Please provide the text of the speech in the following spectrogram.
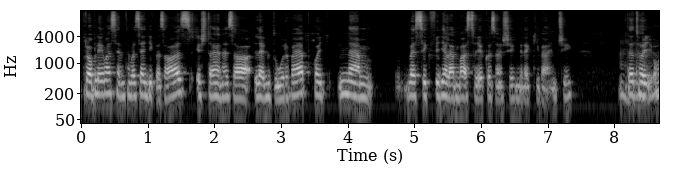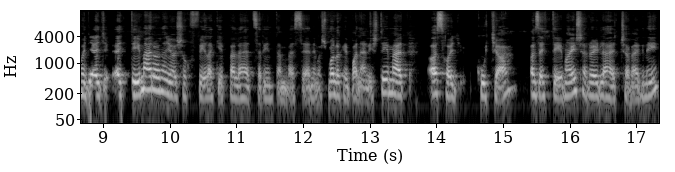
probléma szerintem az egyik az az, és talán ez a legdurvább, hogy nem veszik figyelembe azt, hogy a közönség mire kíváncsi. Uh-huh. Tehát, hogy, mhm. hogy egy, egy témáról nagyon sokféleképpen lehet szerintem beszélni. Most mondok egy banális témát, az, hogy kutya, az egy téma is, erről így lehet csevegni,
